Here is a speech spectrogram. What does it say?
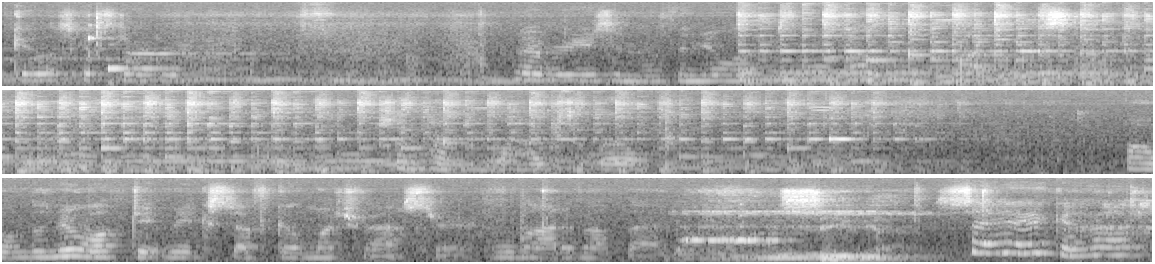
Okay, let's get started. Whatever reason with the new update. The update makes stuff go much faster. I'm glad about that. Sega. Sega!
